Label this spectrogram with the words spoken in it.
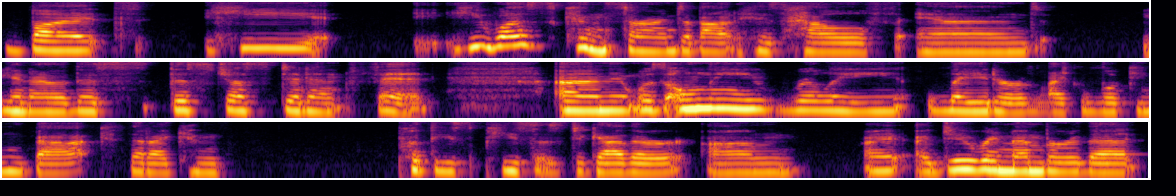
but he he was concerned about his health and you know this this just didn't fit. And it was only really later like looking back that i can put these pieces together. Um i i do remember that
